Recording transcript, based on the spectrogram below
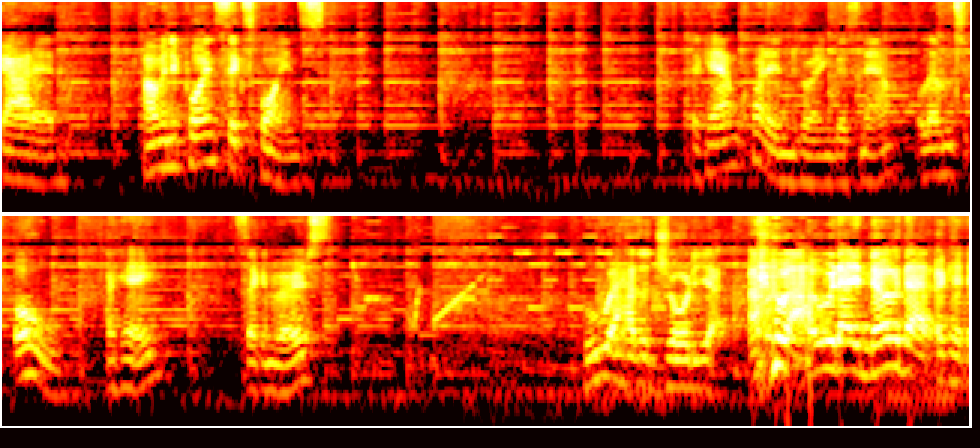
Got it. How many points? Six points. Okay, I'm quite enjoying this now. 11 to, oh, okay. Second verse. Who has a Jordy? How would I know that? Okay,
